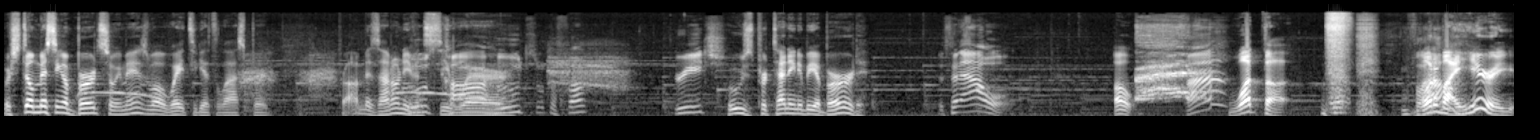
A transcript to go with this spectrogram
we're still missing a bird, so we may as well wait to get the last bird. Problem is, I don't even Hoots, see caw, where. Hoots, what the fuck? Screech. Who's pretending to be a bird? It's an owl. Oh, Huh? what the? What am I hearing?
